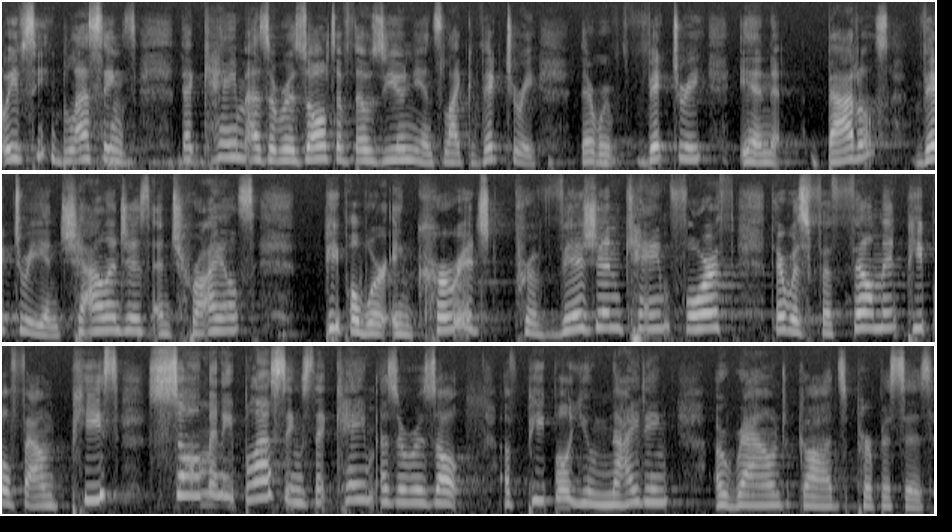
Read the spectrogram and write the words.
We've seen blessings that came as a result of those unions, like victory. There were victory in battles, victory in challenges and trials. People were encouraged, provision came forth, there was fulfillment, people found peace. So many blessings that came as a result of people uniting around God's purposes.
